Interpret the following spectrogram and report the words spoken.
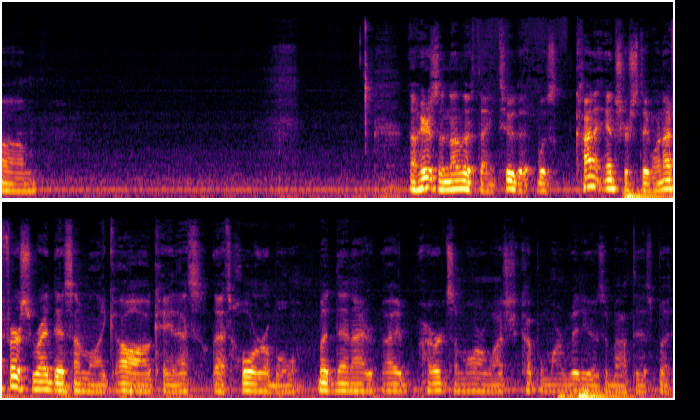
Um, now here's another thing too that was kind of interesting. When I first read this, I'm like, "Oh, okay, that's that's horrible." But then I I heard some more and watched a couple more videos about this. But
